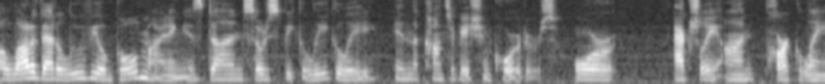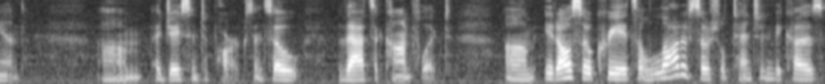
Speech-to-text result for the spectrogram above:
a lot of that alluvial gold mining is done, so to speak, illegally in the conservation corridors or actually on park land um, adjacent to parks. And so that's a conflict. Um, it also creates a lot of social tension because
